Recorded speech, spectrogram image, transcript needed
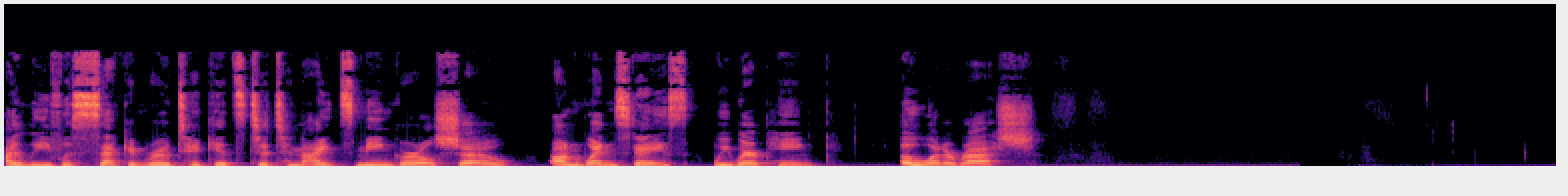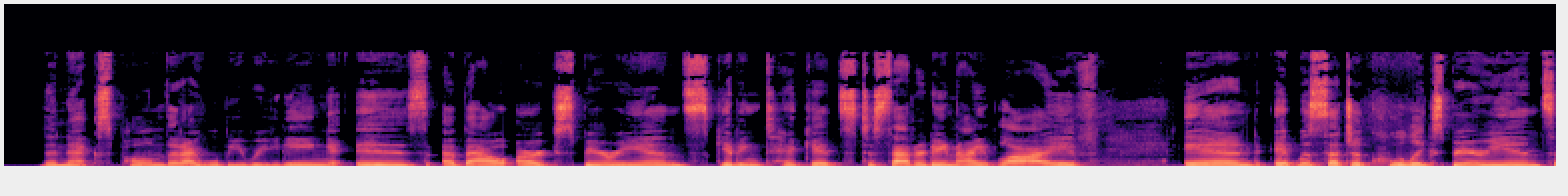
I leave with second row tickets to tonight's Mean Girls show. On Wednesdays, we wear pink. Oh, what a rush. The next poem that I will be reading is about our experience getting tickets to Saturday Night Live. And it was such a cool experience,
